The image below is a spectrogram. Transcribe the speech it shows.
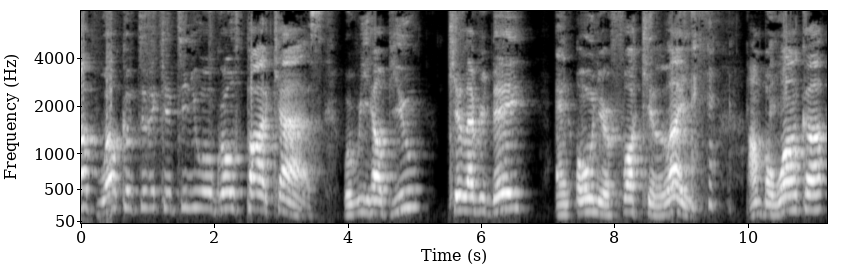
What up? What up? Welcome to the Continual Growth Podcast, where we help you kill every day and own your fucking life. I'm Bwanka.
